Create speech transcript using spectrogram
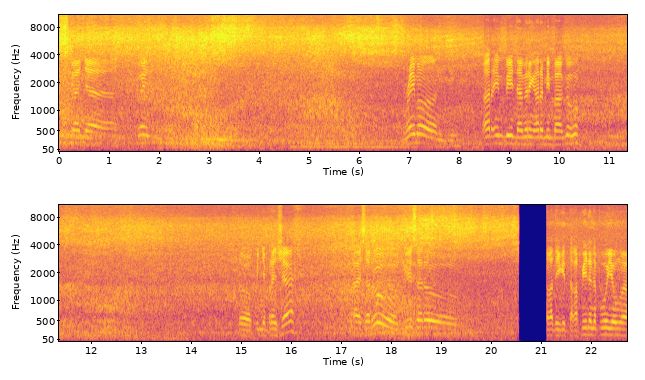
Scania 20. Raymond. RMB, dami ring RMB bago. So, Pinya Francia. Ay, Sarug. Yes, Sarug. Nakatikit, nakapila na po yung uh,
